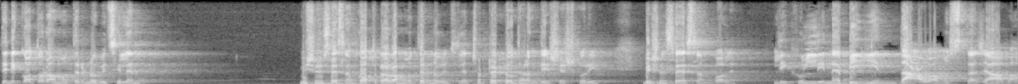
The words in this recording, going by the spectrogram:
তিনি কত রহমতের নবী ছিলেন? বিষ্ণু ইসলাম কতটা রহমতের নবী ছিলেন? ছোট্ট একটা উদাহরণ দিয়ে শেষ করি। বিষ্ণু ইসলাম বলেন, লিকুল্লি নাবিগিন দাওয়া মুস্তাজাবা।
